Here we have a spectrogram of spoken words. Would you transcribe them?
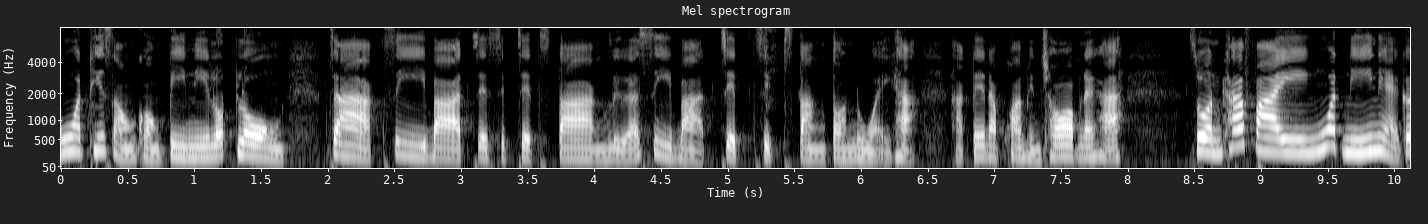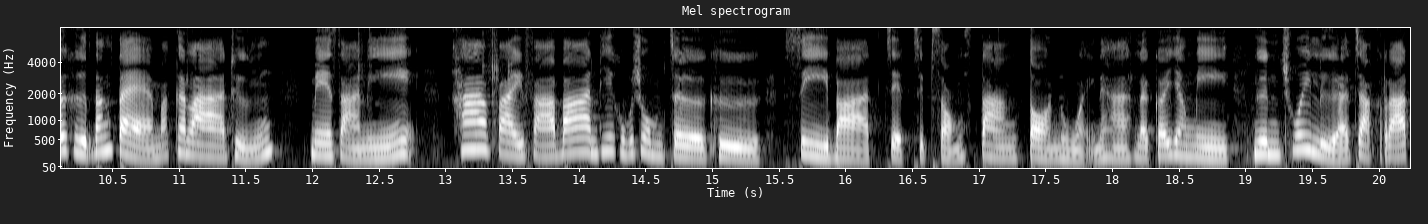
งวดที่ 2 ของปีนี้ลดลงจาก 4 บาท 77 สตางค์เหลือ 4 บาท 70 สตางค์ต่อหน่วยค่ะ หากได้รับความเห็นชอบนะคะ ส่วนค่าไฟงวดนี้เนี่ยก็คือตั้งแต่มกราถึงเมษายนนี้ ค่าไฟฟ้าบ้านที่คุณผู้ชมเจอคือ 4 บาท 72 สตางค์ต่อหน่วยนะคะ แล้วก็ยังมีเงินช่วยเหลือจากรัฐ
